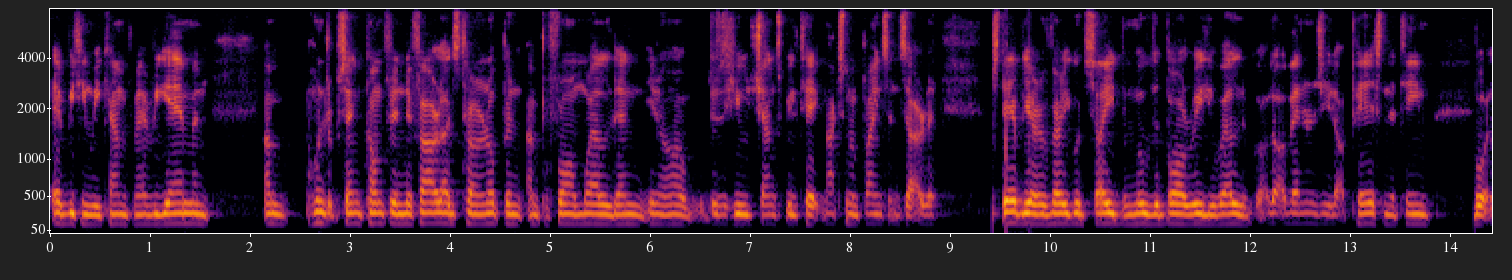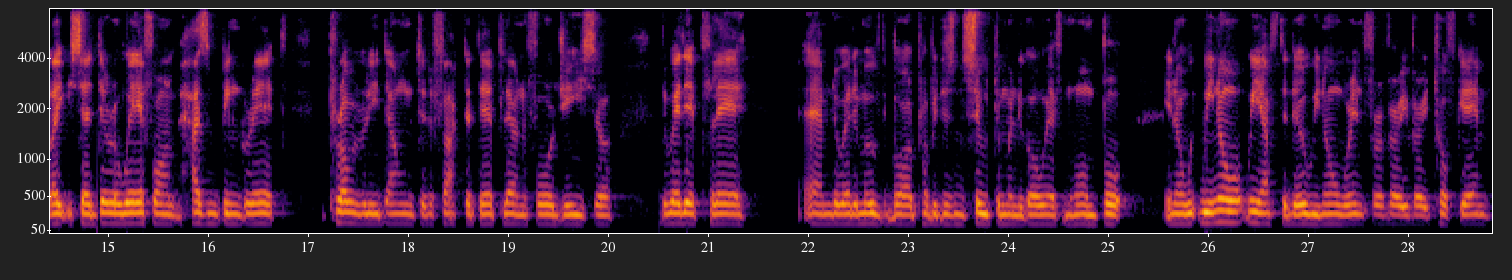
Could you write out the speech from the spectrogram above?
everything we can from every game. And I'm 100% confident if our lads turn up and, and perform well, then you know there's a huge chance we'll take maximum points on Saturday. Staveley are a very good side. They move the ball really well. They've got a lot of energy, a lot of pace in the team. But like you said, their away form hasn't been great. Probably down to the fact that they play on the 4G. So the way they play, um, the way they move the ball probably doesn't suit them when they go away from home. But you know, we, we know what we have to do. We know we're in for a very, very tough game.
